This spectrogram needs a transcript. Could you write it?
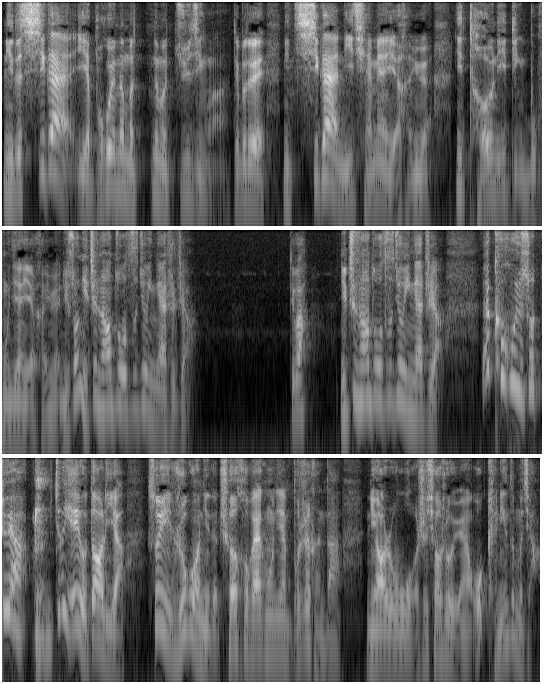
你的膝盖也不会那么那么拘谨了，对不对？你膝盖离前面也很远，你头离顶部空间也很远。你说你正常坐姿就应该是这样，对吧？你正常坐姿就应该这样。哎，客户就说对啊，这个也有道理啊。所以如果你的车后排空间不是很大，你要是我是销售员，我肯定这么讲。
